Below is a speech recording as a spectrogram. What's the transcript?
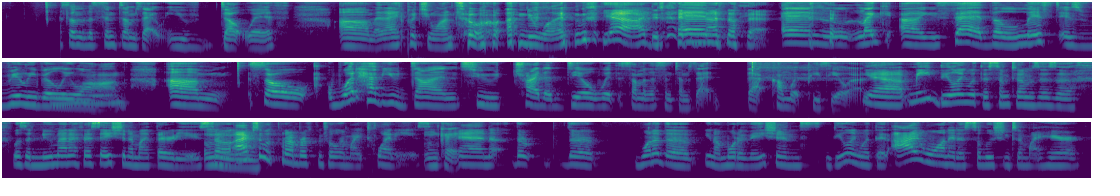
some of the symptoms that you've dealt with. Um, and I put you on to a new one. Yeah, I did, I And- did not know that. and like uh, you said, the list is really, really Mm-hmm. long. Um, so what have you done to try to deal with some of the symptoms that that come with PCOS? Yeah, me dealing with the symptoms is a was a new manifestation in my 30s. So Mm. I actually was put on birth control in my 20s. Okay. And the the one of the you know motivations dealing with it, I wanted a solution to my hair,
